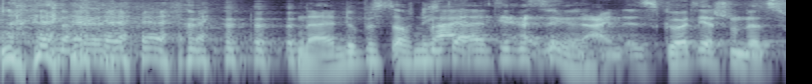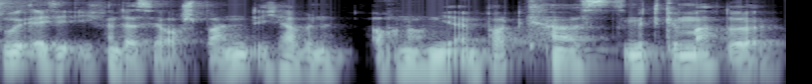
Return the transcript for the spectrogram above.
nein, du bist auch nicht nein, der einzige also, Single. Nein, es gehört ja schon dazu. Ich fand das ja auch spannend. Ich habe auch noch nie einen Podcast mitgemacht oder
